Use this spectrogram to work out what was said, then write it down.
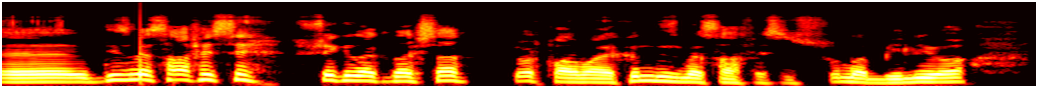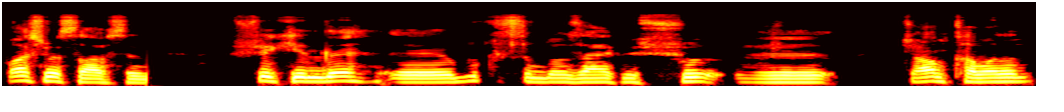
Ee, diz mesafesi şu şekilde arkadaşlar. Dört parmağa yakın diz mesafesi sunabiliyor. Baş mesafesini şu şekilde e, bu kısımda özellikle şu e, cam tavanın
